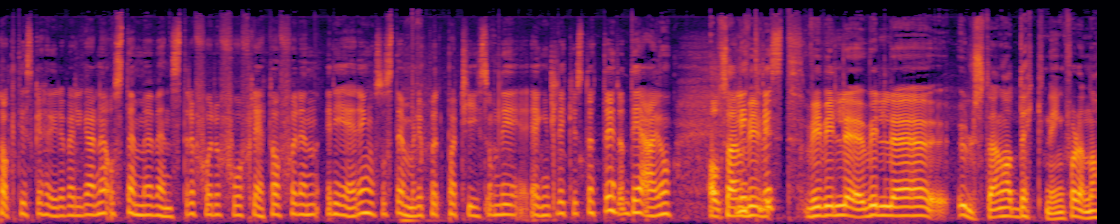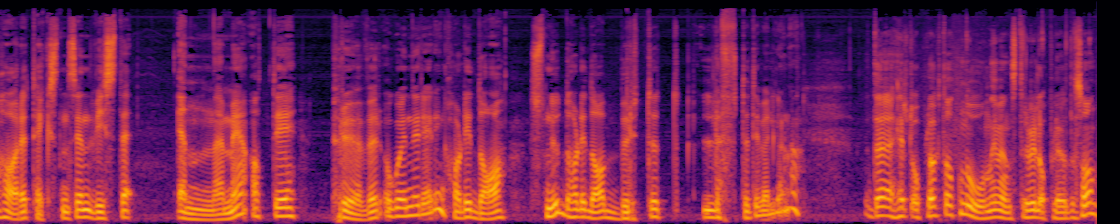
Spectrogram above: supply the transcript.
taktiske høyrevelgerne å stemme Venstre for å få flertall for en regjering, og så stemmer de på et parti som de egentlig ikke støtter. Det er jo altså, litt vi, trist. Vi vil, vil uh, Ulstein ha dekning for denne harde teksten sin hvis det ender med at de prøver å gå inn i regjering? Har de da snudd? Har de da brutt et løfte til velgerne? Det er helt opplagt at noen i Venstre vil oppleve det sånn.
